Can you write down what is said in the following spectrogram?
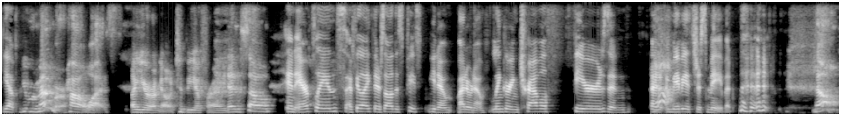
yep, you remember how it was a year ago to be afraid. And so in airplanes, I feel like there's all this piece, you know, I don't know, lingering travel fears and yeah. I, maybe it's just me, but no,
